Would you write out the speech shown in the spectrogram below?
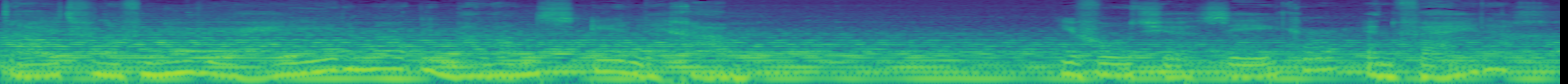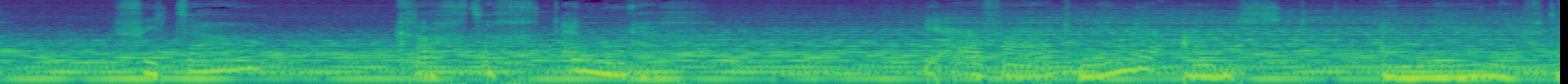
draait vanaf nu weer helemaal in balans in je lichaam. Je voelt je zeker en veilig, vitaal, krachtig en moedig. Ervaart minder angst en meer liefde.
